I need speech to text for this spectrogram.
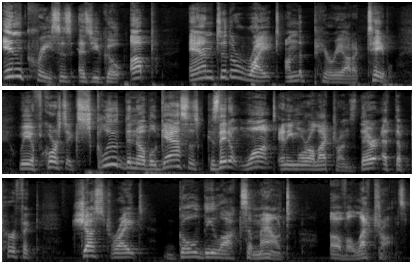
increases as you go up and to the right on the periodic table. We, of course, exclude the noble gases because they don't want any more electrons. They're at the perfect, just right Goldilocks amount of electrons.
